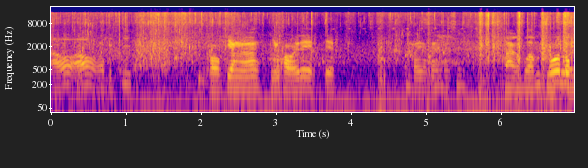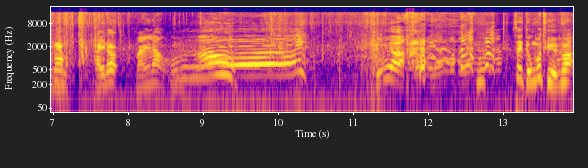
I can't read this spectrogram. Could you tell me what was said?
เอาเอาเอาไปขี้กินขอเคียงเลยยิงขอไว้ดิเจ๊ไปไปไปปลากระบอกมันโอ้ตกน้ำไปแล้วไปแล้วโอ้เอายถึงอะว่าไปยังว่าไปยังว่าไปยังใส่ถุงก็ถือเนาะ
